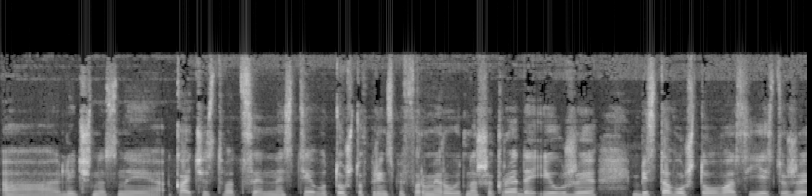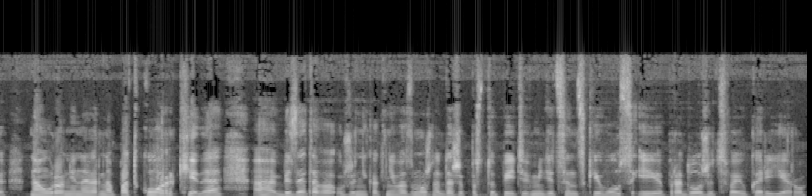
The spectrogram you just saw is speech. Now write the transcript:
э, личностные качества, ценности. Вот то, что, в принципе, формирует наше кредо, и уже без того, что у вас есть уже на уровне, наверное, подкорки, да, э, без этого уже никак невозможно даже поступить в медицинский вуз и продолжить свою карьеру.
